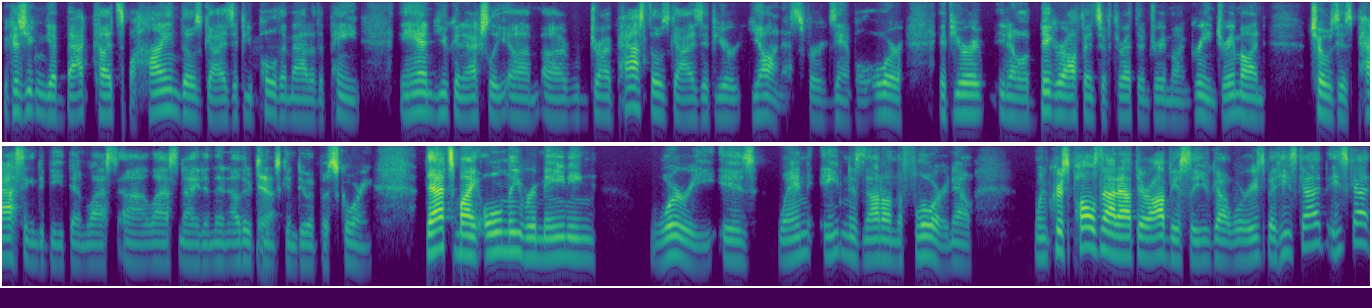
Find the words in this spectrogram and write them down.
because you can get back cuts behind those guys if you pull them out of the paint, and you can actually um, uh, drive past those guys if you're Giannis, for example, or if you're you know a bigger offensive threat than Draymond Green. Draymond chose his passing to beat them last uh, last night, and then other teams yeah. can do it by scoring. That's my only remaining worry is when Ayton is not on the floor. Now, when Chris Paul's not out there, obviously you've got worries, but he's got he's got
